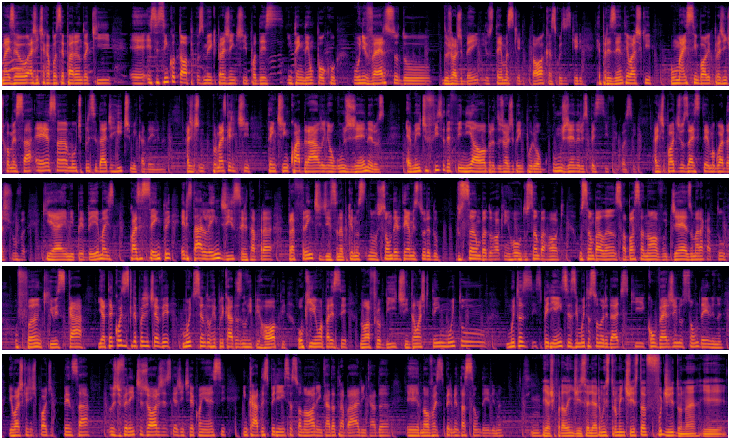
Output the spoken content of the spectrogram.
Mas eu, a gente acabou separando aqui é, esses cinco tópicos meio que pra gente poder entender um pouco o universo do, do Jorge Ben e os temas que ele toca, as coisas que ele representa. Eu acho que o mais simbólico pra gente começar é essa multiplicidade rítmica dele, né? A gente, por mais que a gente tente enquadrá-lo em alguns gêneros, é meio difícil definir a obra do Jorge Ben por um gênero específico, assim. A gente pode usar esse termo guarda-chuva, que é MPB, mas quase sempre ele está além disso, ele está para para frente disso, né? Porque no, no som dele tem a mistura do, do samba, do rock and roll, do samba rock, o samba lanço, a bossa nova, o jazz, o maracatu, o funk, o ska e até coisas que depois a gente ia ver muito sendo replicadas no hip hop ou que iriam aparecer no afrobeat. Então acho que tem muito muitas experiências e muitas sonoridades que convergem no som dele, né? E eu acho que a gente pode pensar os diferentes Jorges que a gente reconhece em cada experiência sonora, em cada trabalho, em cada eh, nova experimentação dele, né? Sim. E acho que para além disso, ele era um instrumentista fudido, né? E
